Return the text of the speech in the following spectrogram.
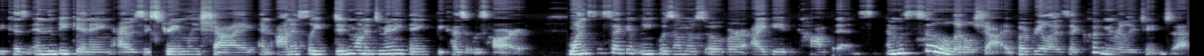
because in the beginning I was extremely shy and honestly didn't want to do anything because it was hard. Once the second week was almost over, I gained confidence and was still a little shy, but realized I couldn't really change that.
